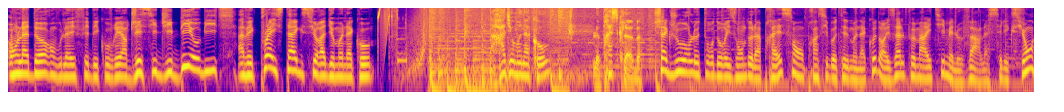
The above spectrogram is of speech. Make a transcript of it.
On l'adore, on vous l'avait fait découvrir Jessie G B.O.B. avec Price Tag sur Radio Monaco. Radio Monaco, le Presse Club. Chaque jour, le tour d'horizon de la presse en Principauté de Monaco, dans les Alpes-Maritimes et le Var, la sélection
